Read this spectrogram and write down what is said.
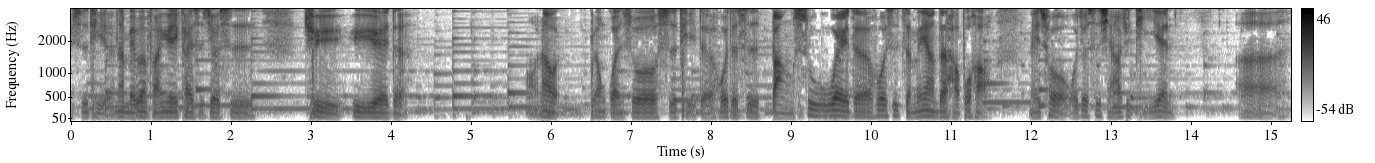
实体的，那没办法，因为一开始就是去预约的。哦，那不用管说实体的或者是绑数位的或是怎么样的好不好？没错，我就是想要去体验，呃。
